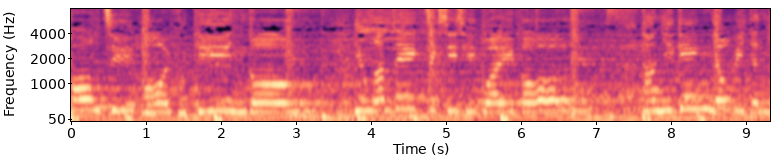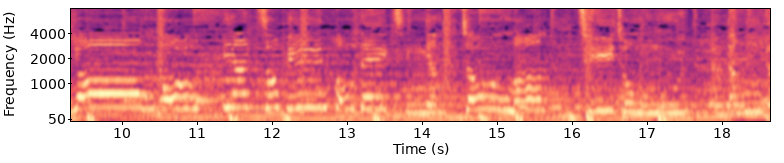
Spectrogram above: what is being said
方知海阔天高。耀眼的即使似瑰宝，但已经有别人拥抱。一早编好的情人，早晚始终会等到。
